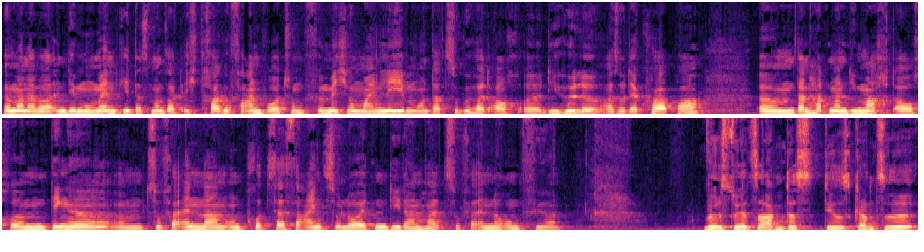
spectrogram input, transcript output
Wenn man aber in dem Moment geht, dass man sagt, ich trage Verantwortung für mich und mein Leben und dazu gehört auch äh, die Hülle, also der Körper, ähm, dann hat man die Macht auch ähm, Dinge ähm, zu verändern und Prozesse einzuläuten, die dann halt zu Veränderungen führen. Würdest du jetzt sagen, dass dieses ganze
